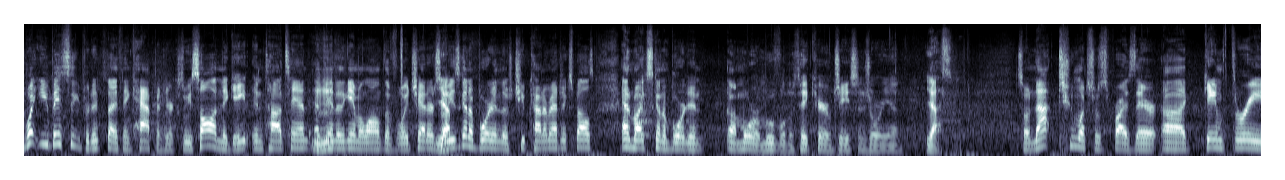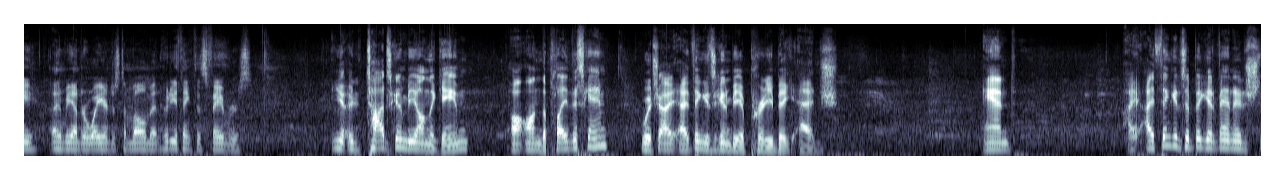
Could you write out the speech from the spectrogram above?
what you basically predicted, I think, happened here because we saw a negate in Todd's hand at the end of the game along with the Void Shatter. So Yep. he's going to board in those cheap counter magic spells, and Mike's going to board in uh, more removal to take care of Jason Jori En. Yes. So not too much of a surprise there. Uh, game three going to be underway here in just a moment. Who do you think this favors? You know, Todd's going to be on the game, uh, on the play this game, which I, I think is going to be a pretty big edge. And I, I think it's a big advantage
